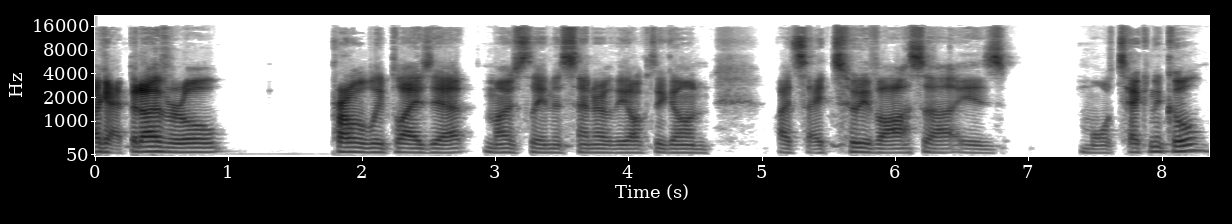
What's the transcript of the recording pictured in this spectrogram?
Okay, but overall, probably plays out mostly in the center of the octagon. I'd say Tuivasa is more technical,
